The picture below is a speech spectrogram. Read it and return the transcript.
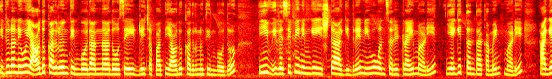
ಇದನ್ನು ನೀವು ಯಾವುದಕ್ಕಾದ್ರೂ ತಿನ್ಬೋದು. ಅನ್ನ, ದೋಸೆ, ಇಡ್ಲಿ, ಚಪಾತಿ ಯಾವುದಕ್ಕಾದ್ರೂ ತಿನ್ಬೋದು. ಈ ರೆಸಿಪಿ ನಿಮಗೆ ಇಷ್ಟ ಆಗಿದ್ದರೆ ನೀವು ಒಂದು ಸರಿ ಟ್ರೈ ಮಾಡಿ ಹೇಗಿತ್ತಂತ ಕಮೆಂಟ್ ಮಾಡಿ. ಹಾಗೆ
